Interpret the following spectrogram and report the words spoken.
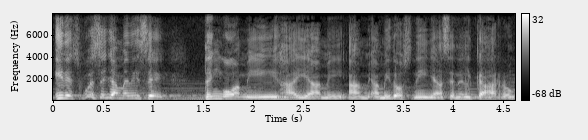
y después ella me dice, tengo a mi hija y a, mi, a, mis dos niñas en el carro,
